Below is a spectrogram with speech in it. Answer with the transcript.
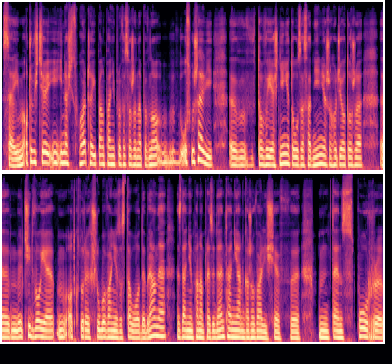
Sejm? Oczywiście i, i nasi słuchacze, i pan, panie profesorze, na pewno usłyszeli y, to wyjaśnienie, to uzasadnienie, że chodzi o to, że y, ci dwoje, y, od których ślubowanie zostało odebrane, zdaniem pana prezydenta, nie angażowali się w y, ten spór y,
